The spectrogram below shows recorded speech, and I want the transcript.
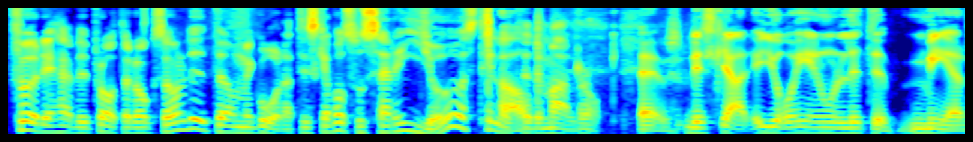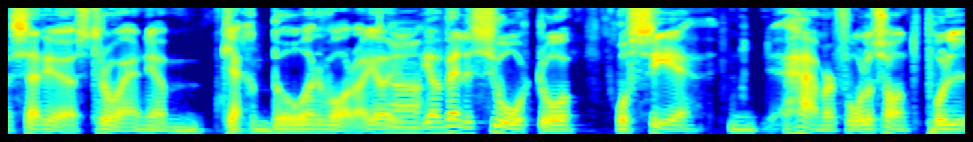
För det här vi pratade också om lite om igår, att det ska vara så seriöst hela ja. tiden med all rock. Eh, det ska, jag är nog lite mer seriös tror jag än jag kanske bör vara. Jag, ja jag har väldigt svårt att, att se Hammerfall och sånt på,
